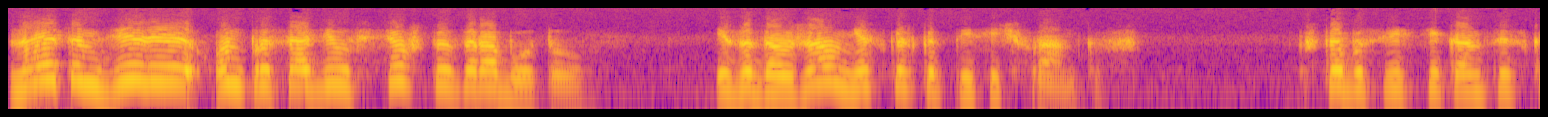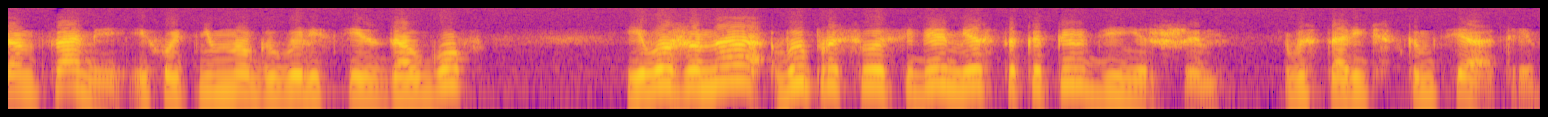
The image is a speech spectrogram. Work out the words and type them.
На этом деле он просадил все, что заработал, и задолжал несколько тысяч франков. Чтобы свести концы с концами и хоть немного вылезти из долгов, его жена выпросила себе место капельдинерши в историческом театре.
